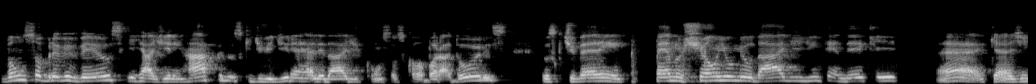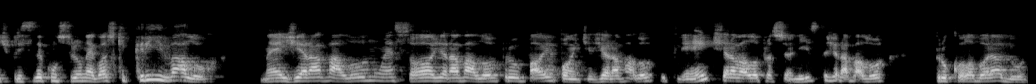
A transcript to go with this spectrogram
Vão sobreviver os que reagirem rápido, os que dividirem a realidade com seus colaboradores, os que tiverem pé no chão e humildade de entender que, é, que a gente precisa construir um negócio que crie valor. Né? E gerar valor não é só gerar valor para o PowerPoint, é gerar valor para o cliente, gerar valor para o acionista, gerar valor para o colaborador.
